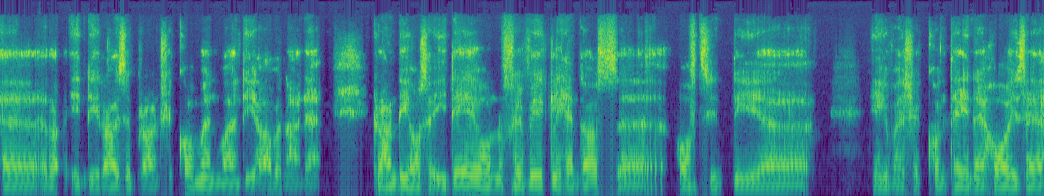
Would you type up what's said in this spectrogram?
äh, in die Reisebranche kommen, weil die haben eine grandiose Idee und verwirklichen das. Äh, oft sind die irgendwelche Containerhäuser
